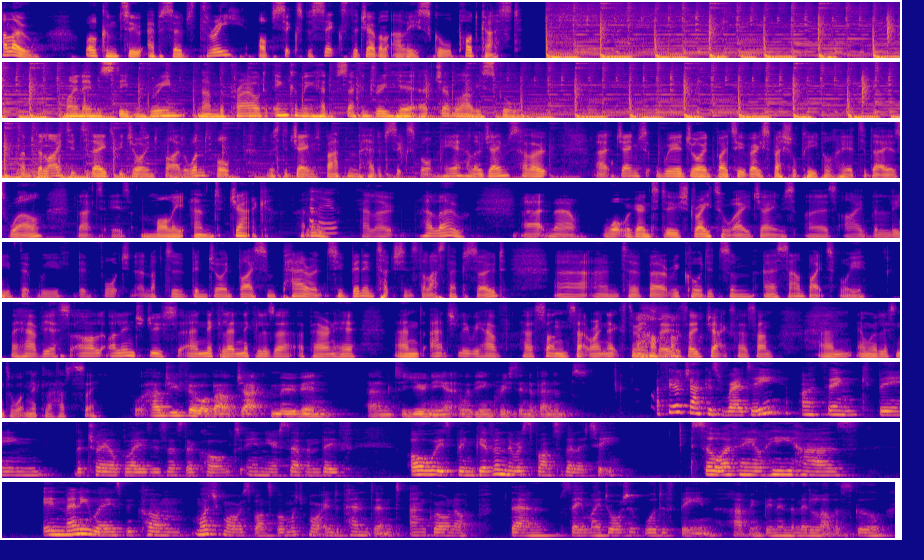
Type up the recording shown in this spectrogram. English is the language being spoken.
Hello, welcome to episode three of Six for Six, the Jebel Ali School podcast. My name is Stephen Green, and I'm the proud incoming head of secondary here at Jebel Ali School. I'm delighted today to be joined by the wonderful Mr. James Batten, head of sixth form here. Hello, James. Hello. Uh, James, we're joined by two very special people here today as well. That is Molly and Jack. Hello. Hello. Hello. Uh, now, what we're going to do straight away, James, is I believe that we've been fortunate enough to have been joined by some parents who've been in touch since the last episode uh, and have uh, recorded some uh, sound bites for you. They have, yes. I'll, I'll introduce uh, Nicola. Nicola's a, a, parent here, and actually we have her son sat right next to me. So, so Jack's her son, um, and we'll listen to what Nicola has to say. How do you feel about Jack moving um, to uni with the increased independence? I feel Jack is ready. I think being the trailblazers, as they're called in year seven, they've always been given the responsibility. So I feel he has, in many ways, become much more responsible, much more independent and grown up than, say, my daughter would have been, having been in the middle of a school.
